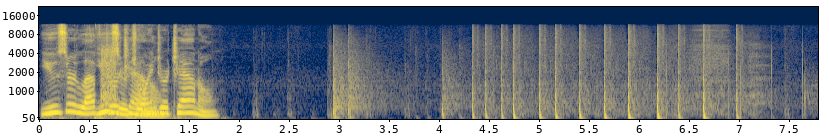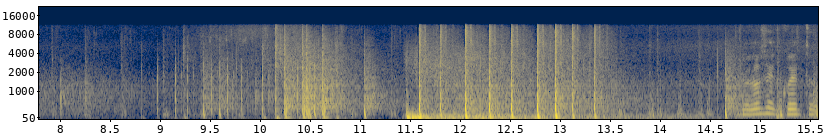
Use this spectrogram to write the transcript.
User left User your joined your channel. Encuentro.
